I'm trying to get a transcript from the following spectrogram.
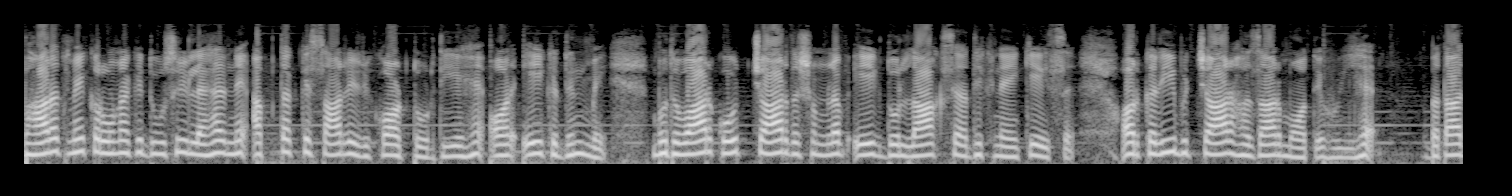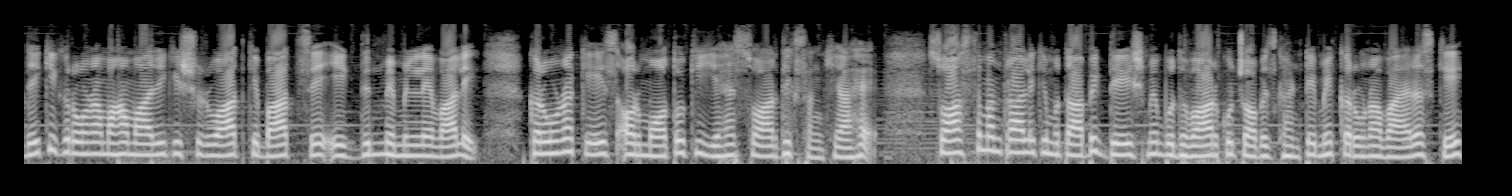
भारत में कोरोना की दूसरी लहर ने अब तक के सारे रिकॉर्ड तोड़ दिए हैं और एक दिन में बुधवार को चार दशमलव एक दो लाख से अधिक नए केस और करीब चार हज़ार मौतें हुई है। बता दें कि कोरोना महामारी की शुरुआत के बाद से एक दिन में मिलने वाले कोरोना केस और मौतों की यह सर्वाधिक संख्या है। स्वास्थ्य मंत्रालय के मुताबिक देश में बुधवार को 24 घंटे में कोरोना वायरस के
